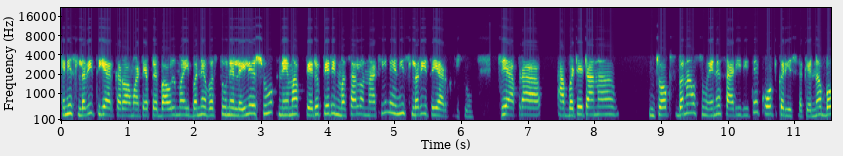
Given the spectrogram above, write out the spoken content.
એની સ્લરી તૈયાર કરવા માટે આપણે બાઉલમાં એ બંને વસ્તુને લઈ લેશું અને એમાં પેરોપેરી પેરી મસાલો નાખીને એની સ્લરી તૈયાર કરશું. જે આપણા આ બટેટાના ચોપ્સ બનાવશું એને સારી રીતે કોટ કરી શકે. ન બહુ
